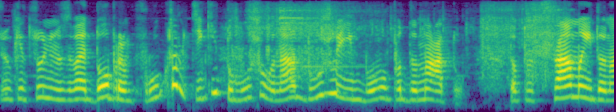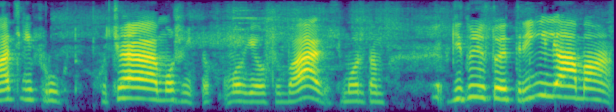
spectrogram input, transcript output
цю кіцуню називають добрим фруктом тільки тому, що вона дуже імбова по донату. Тобто це самий донатський фрукт. Хоча, може, може я ошибаюсь, може там в кіцуні стоїть 3 ляма,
